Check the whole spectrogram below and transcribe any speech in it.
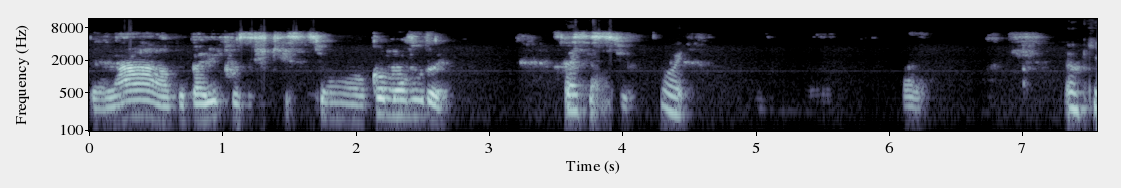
ben là, on ne peut pas lui poser des questions comme on voudrait. Ça, c'est sûr. Ok,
